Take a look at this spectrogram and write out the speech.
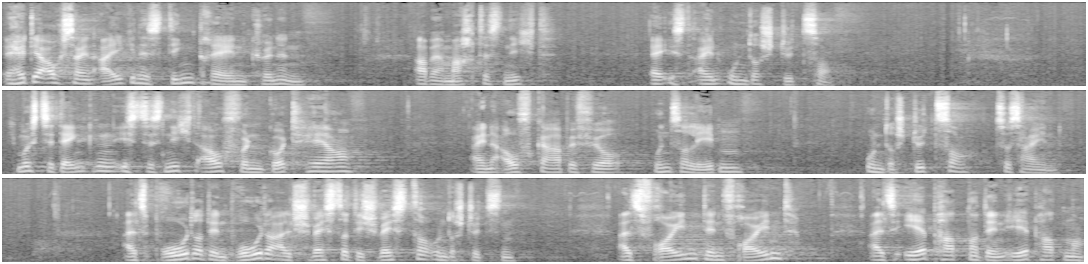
Er hätte auch sein eigenes Ding drehen können, aber er macht es nicht. Er ist ein Unterstützer. Ich musste denken, ist es nicht auch von Gott her eine Aufgabe für unser Leben, Unterstützer zu sein. Als Bruder den Bruder, als Schwester die Schwester unterstützen. Als Freund den Freund, als Ehepartner den Ehepartner.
